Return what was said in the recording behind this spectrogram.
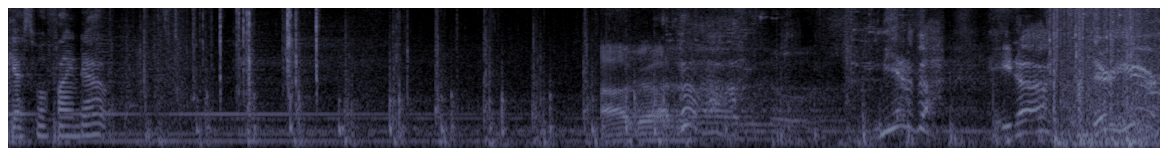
Guess we'll find out. Mierda! Ada, they're here!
